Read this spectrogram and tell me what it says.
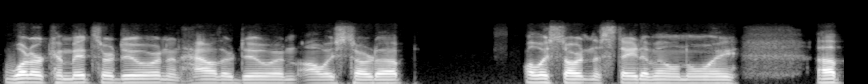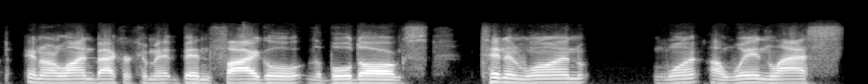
what our commits are doing and how they're doing, always start up always start in the state of Illinois. Up in our linebacker commit, Ben Feigl, the Bulldogs, 10 and 1, one a win last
